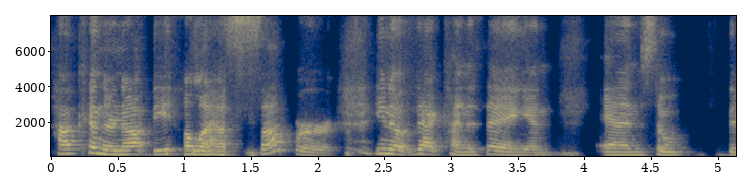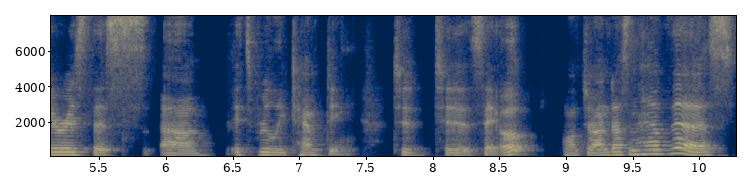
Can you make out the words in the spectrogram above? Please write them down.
how can there not be a last supper you know that kind of thing and and so there is this uh, it's really tempting to to say oh well, John doesn't have this.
